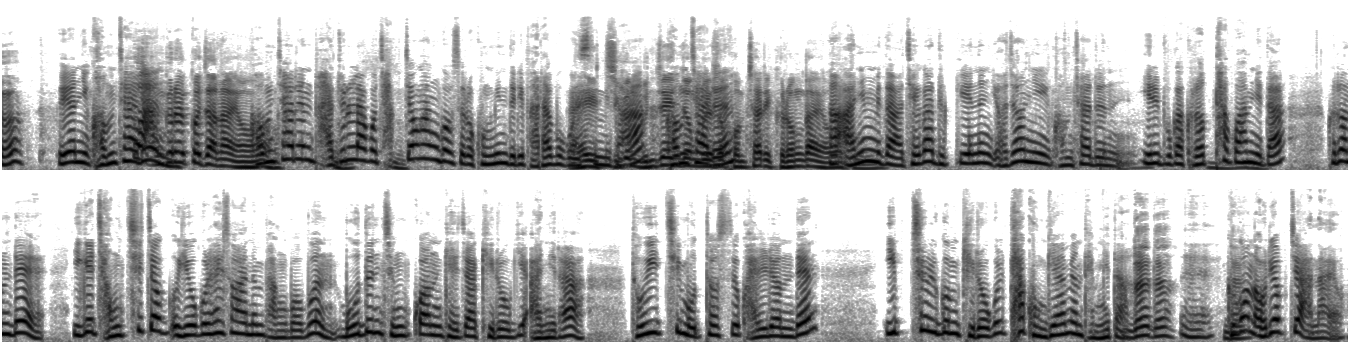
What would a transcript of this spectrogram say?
어? 의원님 검찰은 그럴 거잖아요. 검찰은 봐주려고 작정한 것으로 국민들이 바라보고 에이, 있습니다. 지금 문재인 정부에서 검찰은 검찰이 그런가요? 아, 아닙니다. 제가 듣기에는 여전히 검찰은 일부가 그렇다고 합니다. 그런데 이게 정치적 의혹을 해소하는 방법은 모든 증권 계좌 기록이 아니라 도이치 모터스 관련된 입출금 기록을 다 공개하면 됩니다. 네, 네. 예, 그건 어렵지 않아요.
